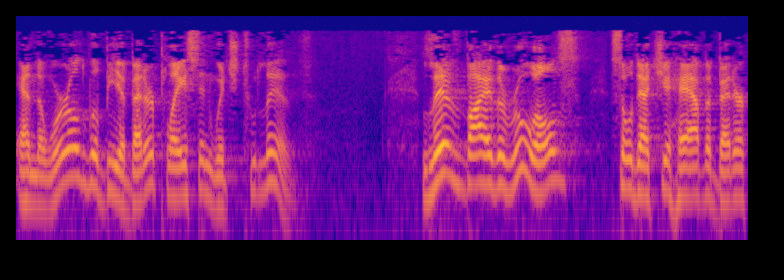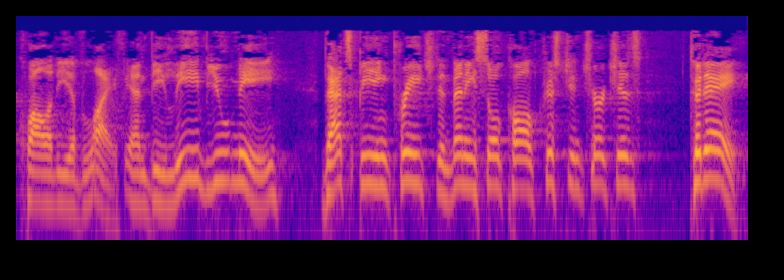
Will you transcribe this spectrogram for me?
and the world will be a better place in which to live. Live by the rules so that you have a better quality of life. And believe you me, that's being preached in many so-called Christian churches today.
